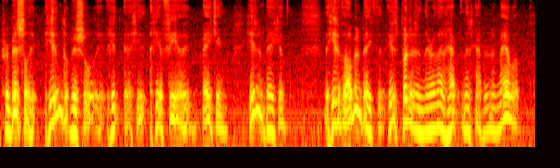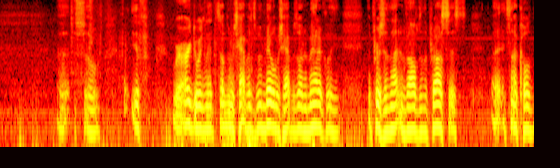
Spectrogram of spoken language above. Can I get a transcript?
for bishul. He didn't do bishul. He he he, he baking. He didn't bake it. The heat of the oven baked it. He just put it in there, and that happened. That happened in Mela. Uh, so, if we're arguing that something which happens in middle, which happens automatically, the person not involved in the process, uh, it's not called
